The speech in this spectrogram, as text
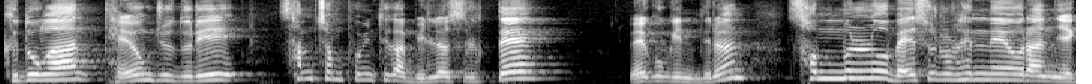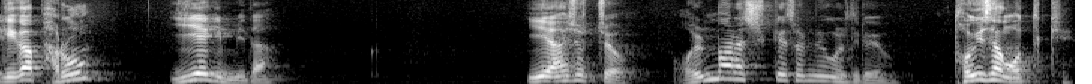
그동안 대형주들이 3,000포인트가 밀렸을 때 외국인들은 선물로 매수를 했네요라는 얘기가 바로 이 얘기입니다. 이해하셨죠? 얼마나 쉽게 설명을 드려요. 더 이상 어떻게?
